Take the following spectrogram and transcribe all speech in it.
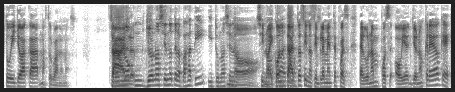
Tú y yo acá masturbándonos. O Pero sea, no- lo- yo no haciéndote la paja a ti y tú no haciendo... No, si no hay estamos- contacto, sino simplemente, pues, de alguna, pues, obvio, yo no creo que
